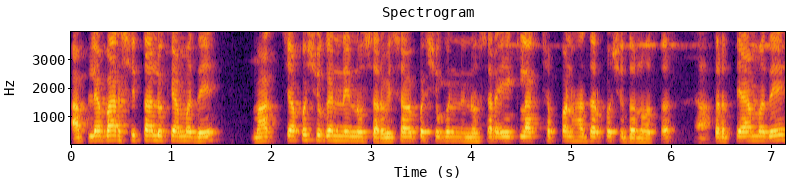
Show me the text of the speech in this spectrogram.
आपल्या बार्शी तालुक्यामध्ये मागच्या पशुगणनेनुसार विसाव्या पशुगणनेनुसार एक लाख छप्पन हजार पशुधन होतं. तर त्यामध्ये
